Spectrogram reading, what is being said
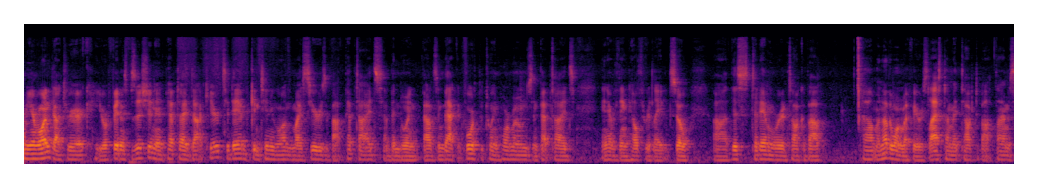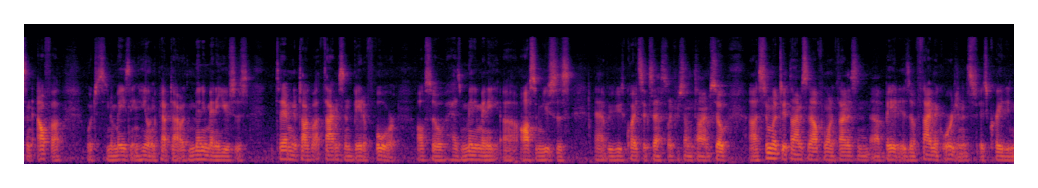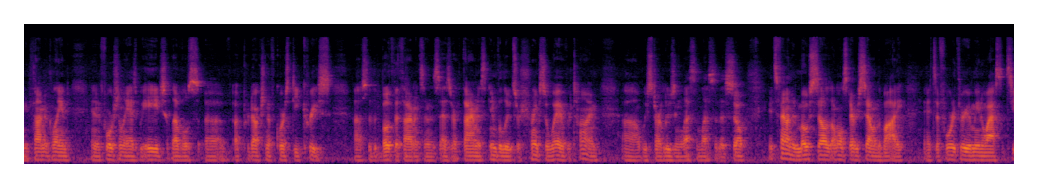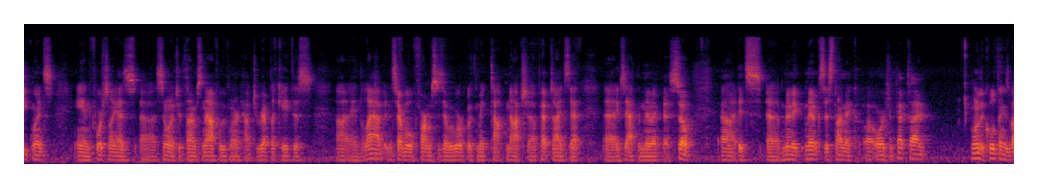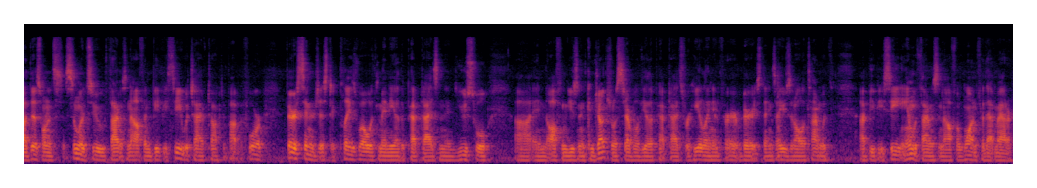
Morning everyone, Dr. Eric, your fitness physician and peptide doc here. Today I'm continuing on my series about peptides. I've been doing bouncing back and forth between hormones and peptides and everything health related. So uh, this today we're going to talk about um, another one of my favorites. Last time I talked about thymosin alpha, which is an amazing healing peptide with many, many uses. Today I'm going to talk about thymosin beta 4. Also has many, many uh, awesome uses uh, we've used quite successfully for some time. So uh, similar to thymosin alpha 1, thymosin uh, beta is of thymic origin. It's, it's, created in your thymic gland, and unfortunately, as we age, levels of production, of course, decrease. Uh, so that both the thymosins, as our thymus involutes or shrinks away over time, uh, we start losing less and less of this. So it's found in most cells, almost every cell in the body. It's a 43 amino acid sequence, and fortunately, as uh, similar to thymosin alpha, we've learned how to replicate this in the lab, and several pharmacies that we work with make top-notch peptides that exactly mimic this. So uh, it's uh, mimic, mimics this thymic uh, origin peptide. One of the cool things about this one, it's similar to thymosin alpha and BPC, which I have talked about before. Very synergistic, plays well with many other peptides, and then useful uh, and often used in conjunction with several of the other peptides for healing and for various things. I use it all the time with uh, BPC and with thymosin alpha 1 for that matter.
